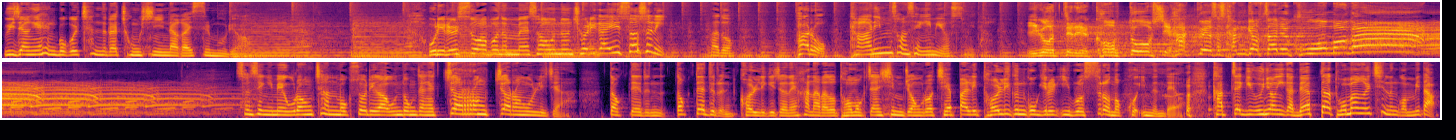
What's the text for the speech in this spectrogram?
위장의 행복을 찾느라 정신이 나가 있을 무렵 우리를 쏘아보는 매서운 눈초리가 있었으니 바로 바로 담임 선생님이었습니다. 이것들이 겁도 없이 학교에서 삼겹살을 구워 먹어! 선생님의 우렁찬 목소리가 운동장에 쩌렁쩌렁 울리자 떡대들은, 떡대들은 걸리기 전에 하나라도 더 먹자는 심정으로 재빨리 덜 익은 고기를 입으로 쓸어 넣고 있는데요. 갑자기 은영이가 냅다 도망을 치는 겁니다.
